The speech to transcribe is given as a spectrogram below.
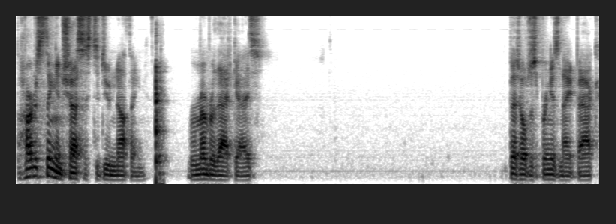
The hardest thing in chess is to do nothing. Remember that, guys. Bet he'll just bring his knight back.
